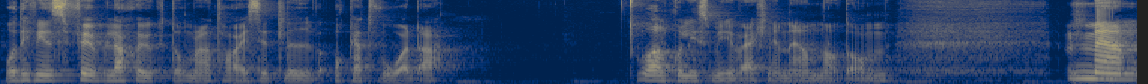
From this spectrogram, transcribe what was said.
Och det finns fula sjukdomar att ha i sitt liv och att vårda. Och alkoholism är ju verkligen en av dem. Men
